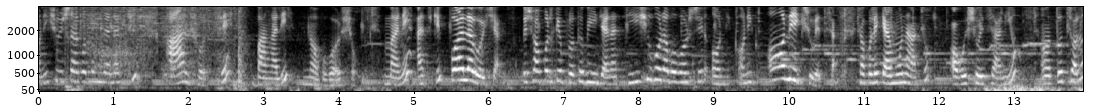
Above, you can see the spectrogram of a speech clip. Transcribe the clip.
অনেক সুস্বাগতম জানাচ্ছি। আজ হচ্ছে বাঙালির নববর্ষ মানে আজকে পয়লা বৈশাখ। তো সকলকে প্রথমেই জানাচ্ছি শুভ নববর্ষের অনেক অনেক অনেক শুভেচ্ছা। সকলে কেমন আছো? অবশ্যই জানিও। তো চলো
